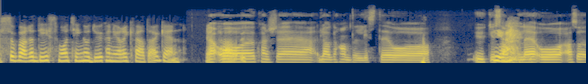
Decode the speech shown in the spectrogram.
Så bare de små tingene du kan gjøre i hverdagen. Ja, og kanskje lage handleliste og ukeshandle ja. og altså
